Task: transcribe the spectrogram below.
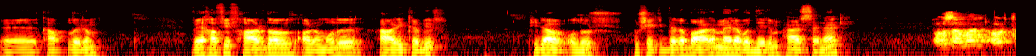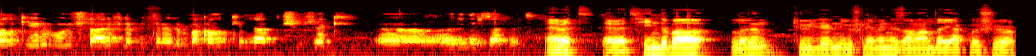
e, kaplarım ve hafif hardal aromalı harika bir pilav olur. Bu şekilde de bahara merhaba derim her sene. O zaman ortalık yeri bu üç tarifle bitirelim. Bakalım kimler pişirecek. Ee, öğreniriz elbet. Evet, evet. Hindibaların tüylerini üflemenin zaman da yaklaşıyor.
